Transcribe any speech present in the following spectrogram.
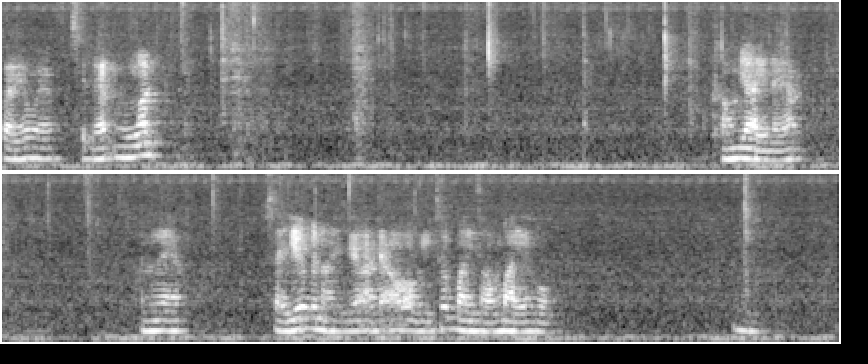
ใส่เข้าไปครับ เสร็จแล้วม้วนคำใหญ่นะครับคำแรกใส่เยอะไปหน่อย เดี๋ยวอาจจะเอาออกอีกสักใบสองใบครับผมม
